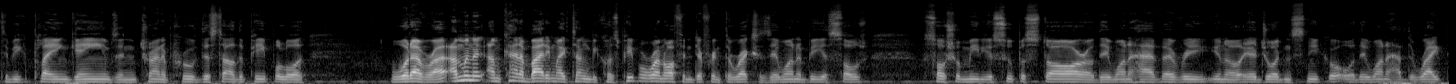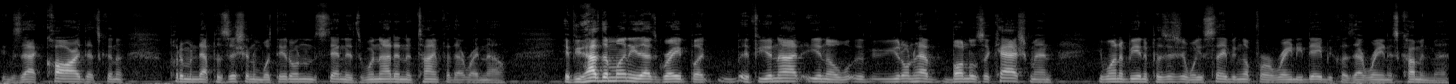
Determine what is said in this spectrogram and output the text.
to be playing games and trying to prove this to other people or whatever. I, am gonna I'm kind of biting my tongue because people run off in different directions. They want to be a social social media superstar, or they want to have every you know Air Jordan sneaker, or they want to have the right exact card that's gonna put them in that position. What they don't understand is we're not in the time for that right now. If you have the money, that's great, but if you're not, you know, if you don't have bundles of cash, man, you want to be in a position where you're saving up for a rainy day because that rain is coming, man.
